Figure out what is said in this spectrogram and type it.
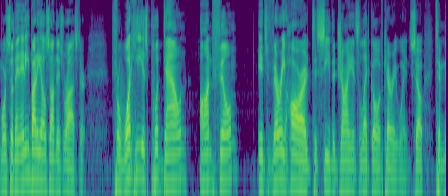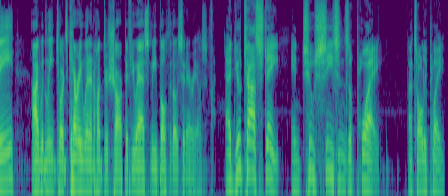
more so than anybody else on this roster. For what he has put down on film, it's very hard to see the Giants let go of Kerry Wynn. So to me, I would lean towards Kerry Wynn and Hunter Sharp if you ask me both of those scenarios. At Utah State, in two seasons of play, that's all he played,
